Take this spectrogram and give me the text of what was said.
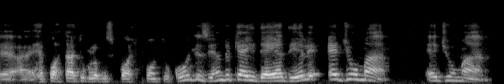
é, a reportagem do Globoesporte.com, dizendo que a ideia dele é de uma, é de uma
